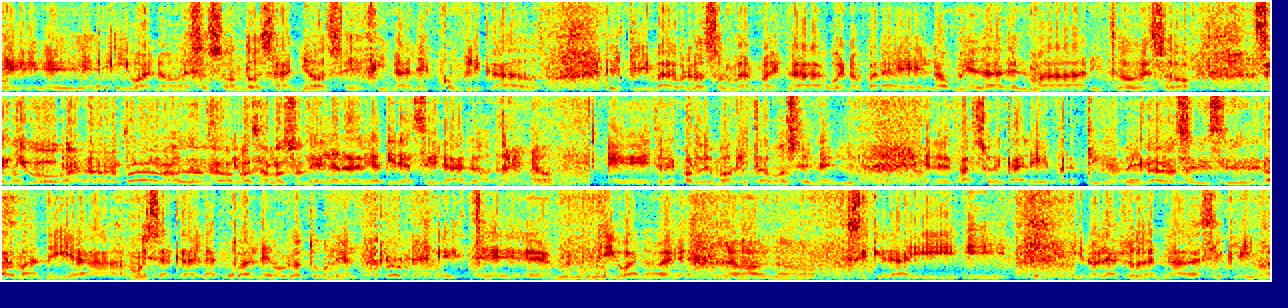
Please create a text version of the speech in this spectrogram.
Eh, y bueno, esos son dos años eh, finales complicados. El clima de Bolón Mer no es nada bueno para él, la humedad del mar y todo eso. Se equivoca, ¿no? Para donde va a pasar los Él últimos. en realidad quería seguir a Londres, ¿no? Recordemos que estamos en el, en el paso de Calais prácticamente. Claro, sí, sí. Normandía, muy cerca del actual Eurotúnel. Este, y bueno, no, no, se queda ahí y, y no le ayuda en nada ese clima.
